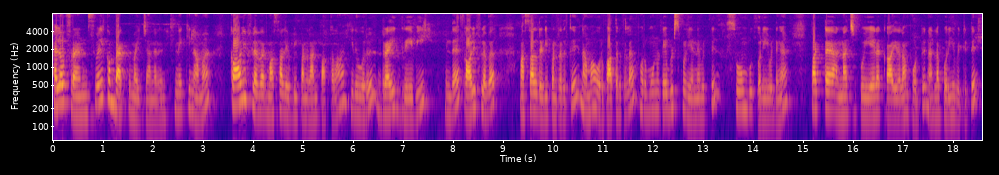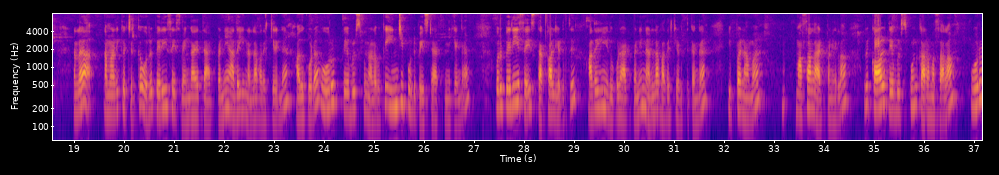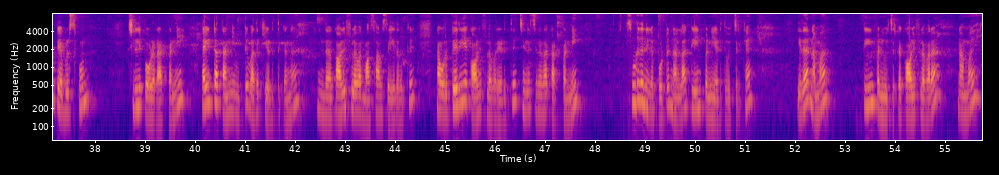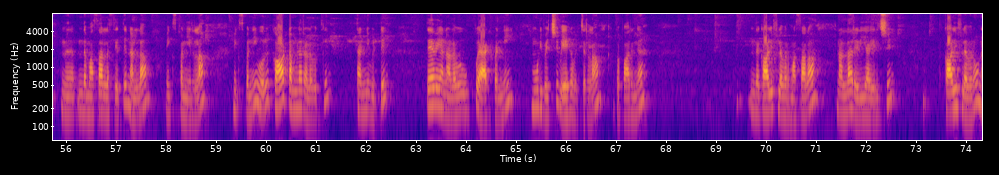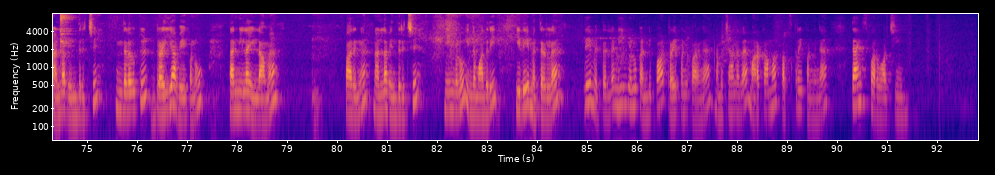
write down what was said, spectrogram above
Hello friends welcome back to my channel இன்றைக்கி நாம் cauliflower மசால் எப்படி பண்ணலான்னு பார்க்கலாம். இது ஒரு ட்ரை கிரேவி இந்த காலிஃப்ளவர் மசால் ரெடி பண்ணுறதுக்கு நம்ம ஒரு பாத்திரத்தில் ஒரு மூணு டேபிள் ஸ்பூன் எண்ணெய் விட்டு சோம்பு பொரிய விட்டுங்க பட்டை அன்னாச்சிப்பூ ஏலக்காய் இதெல்லாம் போட்டு நல்லா பொரிய விட்டுட்டு நல்லா நம்ம நறுக்கி வச்சுருக்க ஒரு பெரிய சைஸ் வெங்காயத்தை ஆட் பண்ணி அதையும் நல்லா வதக்கிடுங்க அது கூட ஒரு டேபிள் ஸ்பூன் அளவுக்கு இஞ்சி பூண்டு பேஸ்ட் ஆட் பண்ணிக்கோங்க. ஒரு பெரிய சைஸ் தக்காளி எடுத்து அதையும் இது கூட ஆட் பண்ணி நல்லா வதக்கி எடுத்துக்கோங்க. இப்போ நாம் மசாலா ஆட் பண்ணிடலாம். ஒரு கால் டேபிள் ஸ்பூன் கரம் மசாலா ஒரு tablespoon chilli powder add பண்ணி லைட்டாக தண்ணி விட்டு வதக்கி எடுத்துக்கோங்க. இந்த காலிஃப்ளவர் மசாலா செய்கிறதுக்கு நான் ஒரு பெரிய காலிஃப்ளவர் எடுத்து சின்ன சின்னதாக கட் பண்ணி சுடுதண்ணியில் போட்டு நல்லா க்ளீன் பண்ணி எடுத்து வச்சுருக்கேன். இதை நம்ம க்ளீன் பண்ணி வச்சுருக்க காலிஃப்ளவரை நம்ம இந்த இந்த மசாலில் சேர்த்து நல்லா மிக்ஸ் பண்ணிடலாம். மிக்ஸ் பண்ணி ஒரு கா டம்ளர் அளவுக்கு தண்ணி விட்டு தேவையான அளவு உப்பு ஆட் பண்ணி மூடி வச்சு வேக வச்சிடலாம். இப்போ பாருங்கள் இந்த காலிஃப்ளவர் மசாலா நல்லா ரெடி ஆயிடுச்சு காலிஃப்ளவரும் நல்லா வெந்துருச்சு. இந்தளவுக்கு ட்ரையாக வேகணும். தண்ணிலாம் இல்லாமல் பாருங்கள் நல்லா வெந்துருச்சு. நீங்களும் இந்த மாதிரி இதே மெத்தடில் இதே மெத்தடில் நீங்களும் கண்டிப்பாக ட்ரை பண்ணி பாருங்கள் நம்ம சேனலை மறக்காமல் சப்ஸ்கிரைப் பண்ணுங்கள் தேங்க்ஸ் ஃபார் வாட்சிங்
